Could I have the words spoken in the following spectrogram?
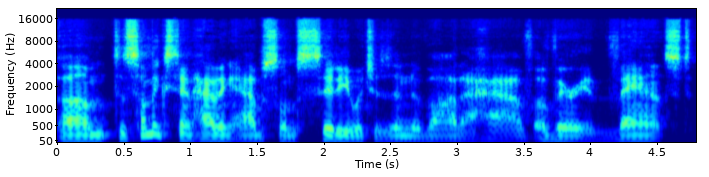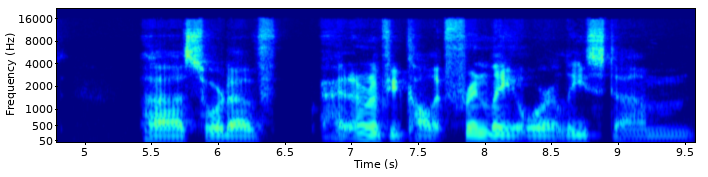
um, to some extent having absolom city which is in nevada have a very advanced uh, sort of i don't know if you'd call it friendly or at least um,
